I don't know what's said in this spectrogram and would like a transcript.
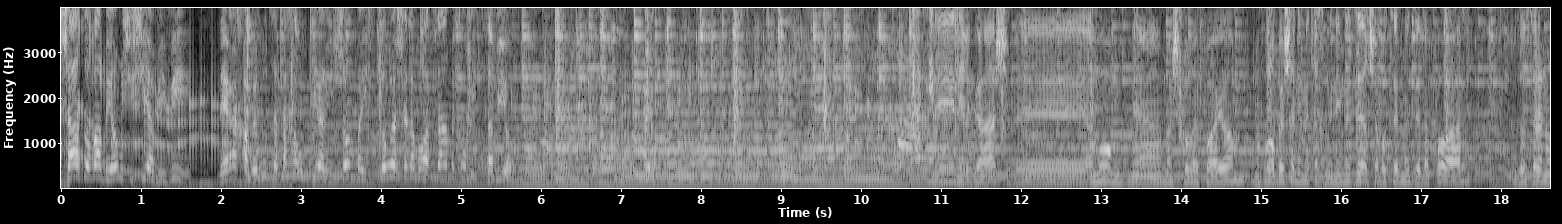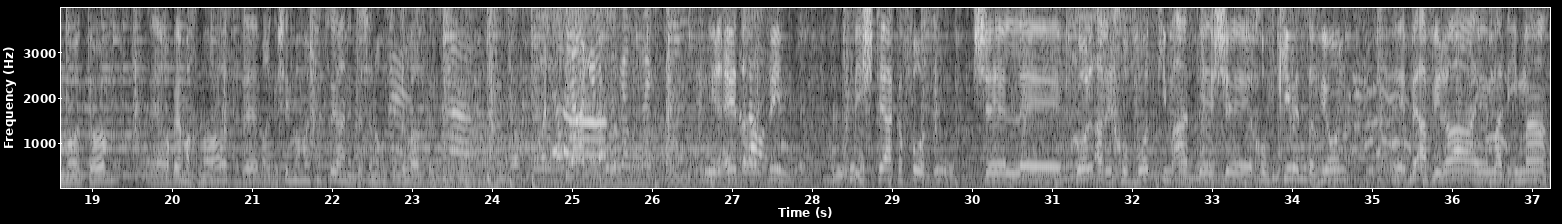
בשעה טובה ביום שישי אביבי נערך המרוץ התחרותי הראשון בהיסטוריה של המועצה המקומית סביון. אני נרגש והמום ממה שקורה פה היום. אנחנו הרבה שנים מתכננים את זה, עכשיו הוצאנו את זה לפועל, זה עושה לנו מאוד טוב. הרבה מחמאות ומרגישים ממש מצוין עם זה שאנחנו עושים דבר כזה. נראה את הרצים בשתי הקפות של אה, כל הרחובות כמעט אה, שחובקים את סביון אה, באווירה מדהימה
